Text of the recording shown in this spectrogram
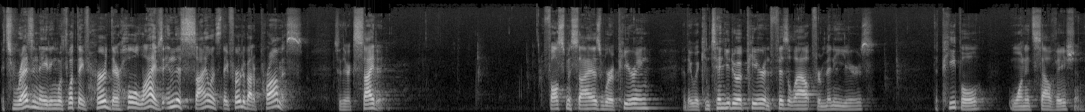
It's resonating with what they've heard their whole lives. In this silence, they've heard about a promise. So they're excited. False messiahs were appearing, and they would continue to appear and fizzle out for many years. The people wanted salvation.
